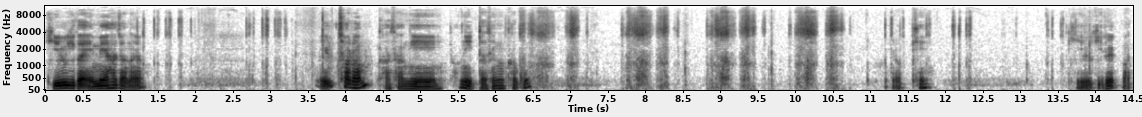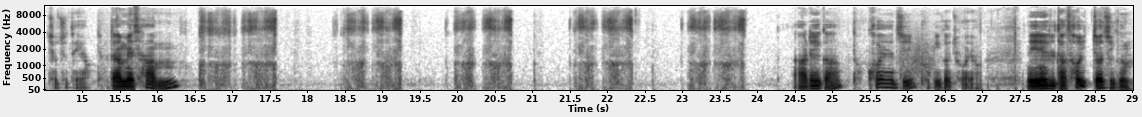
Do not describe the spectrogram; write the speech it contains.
기울기가 애매하잖아요. 1처럼 가상의 선이 있다 생각하고 이렇게 기울기를 맞춰주세요. 그 다음에 3 아래가 더 커야지 보기가 좋아요. 근데 얘네들 다 서 있죠 지금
